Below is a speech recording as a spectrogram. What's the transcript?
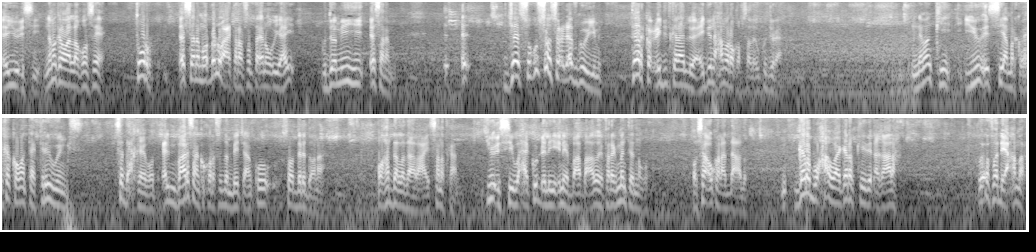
ee u s c. Nimankan waa la aqoonsan yahay tur snm oo dhan waa ictiraafsanta inuu yahay guddoomiyihii snm jes u soo socda afguu yimid. Teerka ciidid kala hadlaya ciididna xamar oo qabsaday uu ku jiraa. Nimankii u s c marka waxay ka kooban tahay three wings saddex qaybood. Cilmi baaris aan ka qoray soddon page aan ku soo diri doonaa. Oo hadda la daabacay sanadkan. U s c waxay ku dhaliyay inay baaba'do ay fragmented noqoto. Oo saa u kala dhacdo garab waxaa waaya garabkeedii dhaqaalaha. Wuxuu fadhiyaa xamar.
